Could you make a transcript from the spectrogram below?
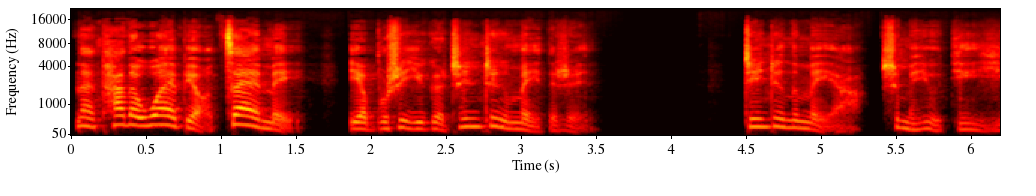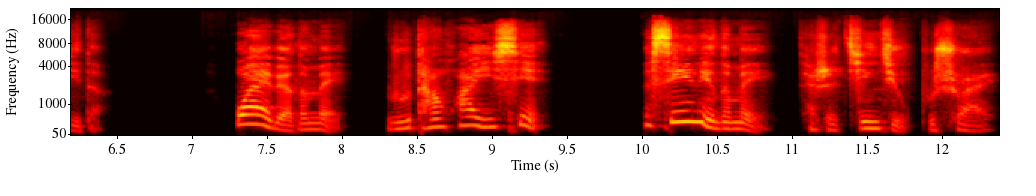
那他的外表再美，也不是一个真正美的人。真正的美啊，是没有定义的。外表的美如昙花一现，那心灵的美才是经久不衰。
